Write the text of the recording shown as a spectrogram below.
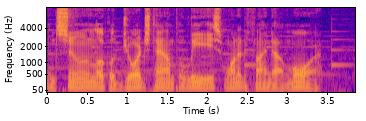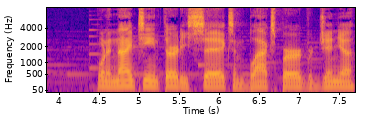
and soon local Georgetown police wanted to find out more. Born in 1936 in Blacksburg, Virginia,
